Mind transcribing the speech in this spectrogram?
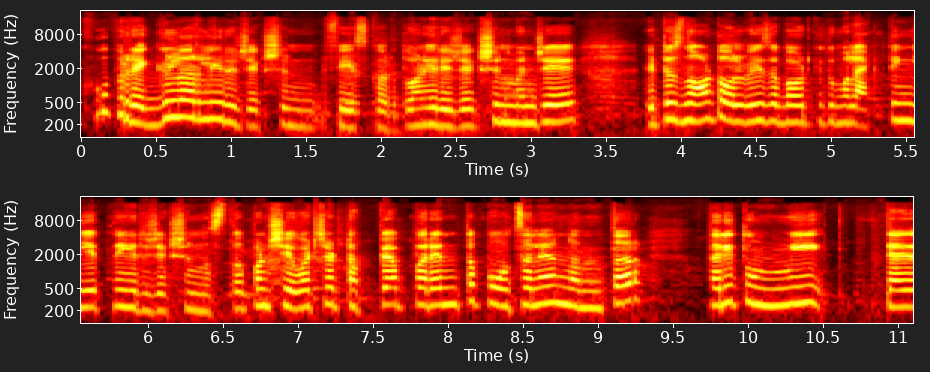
खूप रेग्युलरली रिजेक्शन फेस करतो. आणि रिजेक्शन म्हणजे it is not always about की तुम्हाला ॲक्टिंग येत नाही हे रिजेक्शन नसतं. पण शेवटच्या टप्प्यापर्यंत पोहोचल्यानंतर तरी तुम्ही त्या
